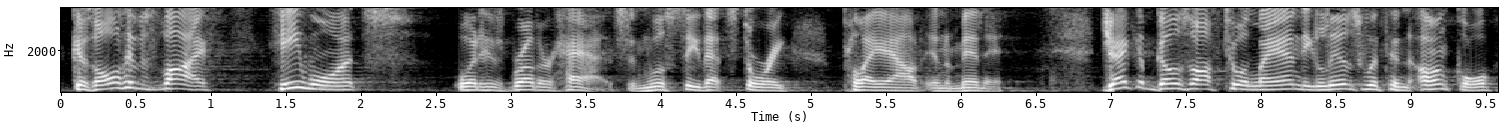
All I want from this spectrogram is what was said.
because all his life he wants what his brother has. And we'll see that story play out in a minute. Jacob goes off to a land, he lives with an uncle,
